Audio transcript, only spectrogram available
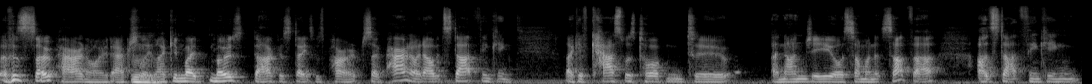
I was so paranoid actually. Hmm. Like in my most darkest states was par- so paranoid. I would start thinking, like if Cass was talking to Ananji or someone at Sattva, I'd start thinking,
